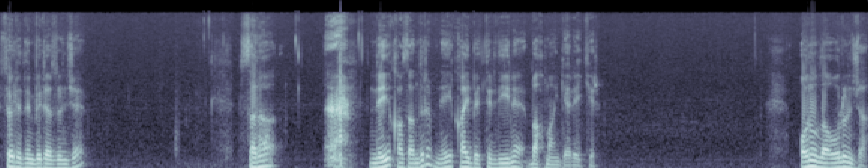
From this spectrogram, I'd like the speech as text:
söyledim biraz önce sana neyi kazandırıp neyi kaybettirdiğine bakman gerekir. Onunla olunca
